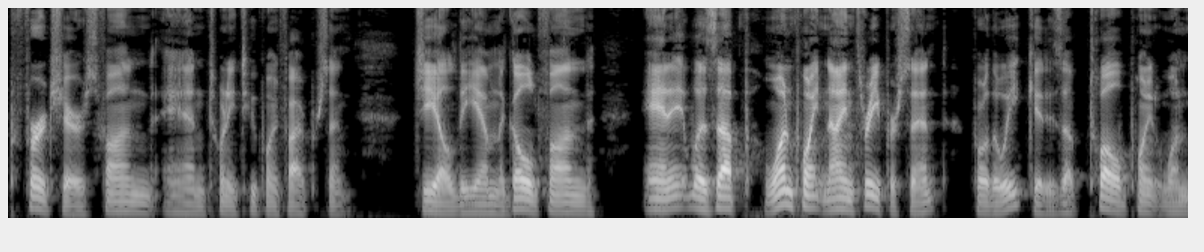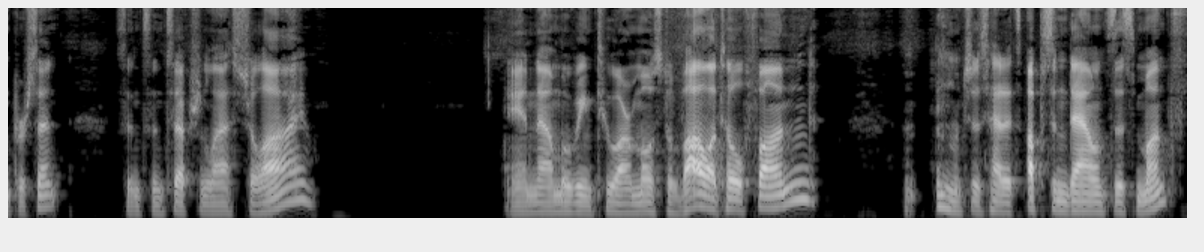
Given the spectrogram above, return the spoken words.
preferred shares fund and 22.5% GLDM, the gold fund. And it was up 1.93% for the week. It is up 12.1% since inception last July. And now moving to our most volatile fund, which has had its ups and downs this month.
